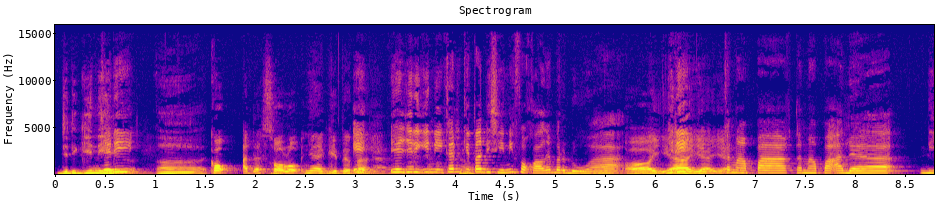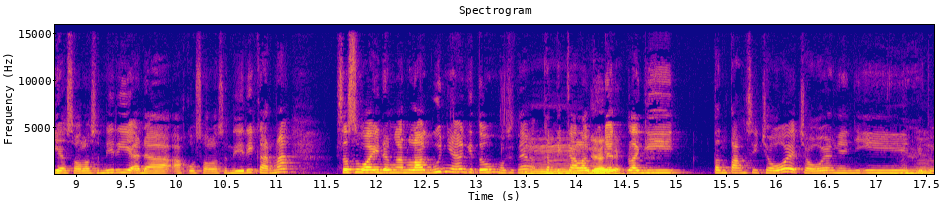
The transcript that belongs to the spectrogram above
Jadi gini. Jadi- eh, kok ada solonya gitu Eh, ta? ya jadi gini kan kita di sini vokalnya berdua. Oh, iya, Jadi iya, iya. kenapa kenapa ada dia solo sendiri, ada aku solo sendiri karena sesuai dengan lagunya gitu. Maksudnya Hmm, ketika iya, lagunya iya. lagi tentang si cowok ya cowok yang nyanyiin Hmm. gitu,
